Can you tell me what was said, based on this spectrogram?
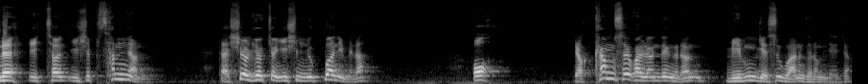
네, 2023년 10월 교육정 26번입니다. 어, 역함수에 관련된 그런 미분계수 구하는 그런 문제죠.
